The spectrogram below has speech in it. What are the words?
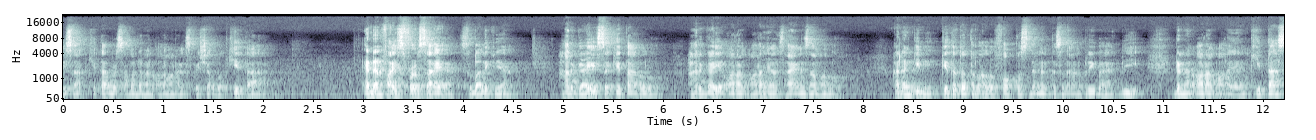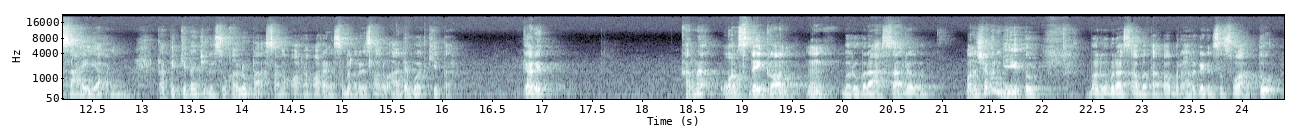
di saat kita bersama dengan orang-orang spesial buat kita. And then vice versa ya, sebaliknya. Hargai sekitar lo, hargai orang-orang yang sayang sama lo. Kadang gini, kita tuh terlalu fokus dengan kesenangan pribadi, dengan orang-orang yang kita sayang, tapi kita juga suka lupa sama orang-orang yang sebenarnya selalu ada buat kita. Garit? Karena once they gone, hmm, baru berasa deh lo. Manusia kan gitu, baru berasa betapa berharganya sesuatu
